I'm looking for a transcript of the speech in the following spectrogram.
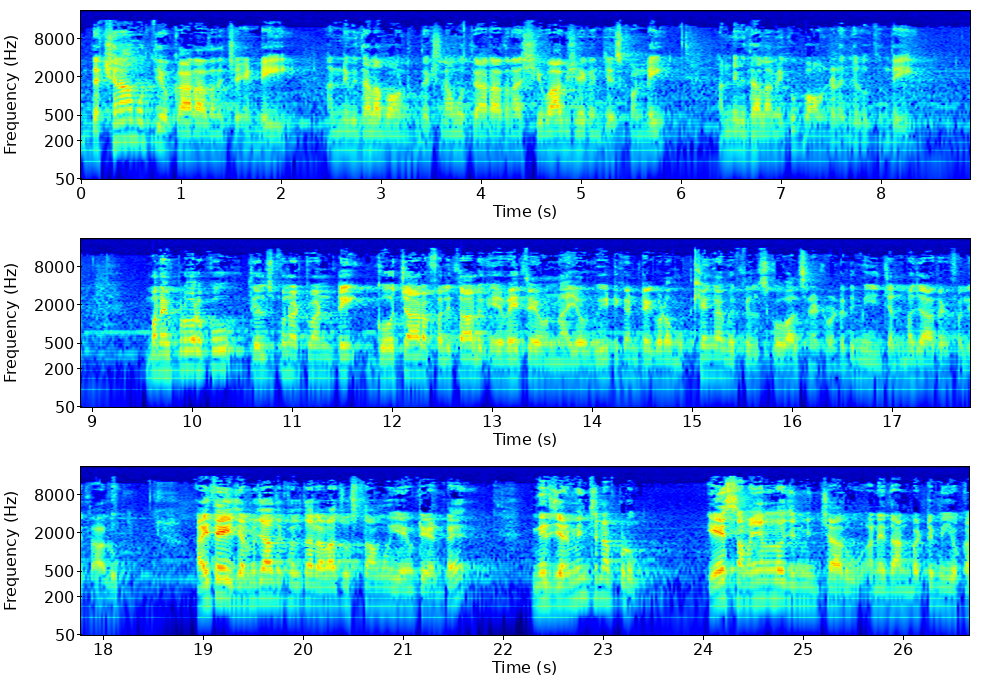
దక్షిణామూర్తి యొక్క ఆరాధన చేయండి. అన్ని విధాలా బాగుంటుంది. దక్షిణామూర్తి ఆరాధన శివాభిషేకం చేసుకోండి. అన్ని విధాలా మీకు బాగుండడం జరుగుతుంది. మనం ఇప్పటివరకు తెలుసుకున్నటువంటి గోచార ఫలితాలు ఏవైతే ఉన్నాయో వీటికంటే కూడా ముఖ్యంగా మీరు తెలుసుకోవాల్సినటువంటిది మీ జన్మజాతక ఫలితాలు. అయితే ఈ జన్మజాతక ఫలితాలు ఎలా చూస్తాము? ఏమిటి అంటే మీరు జన్మించినప్పుడు ఏ సమయంలో జన్మించారు అనే దాన్ని బట్టి మీ యొక్క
